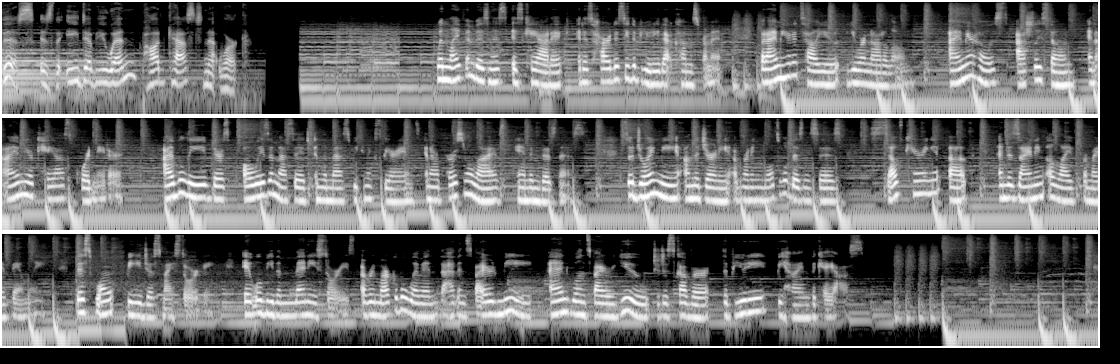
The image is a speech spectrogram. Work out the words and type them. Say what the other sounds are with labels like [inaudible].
This is the EWN Podcast Network. When life and business is chaotic, it is hard to see the beauty that comes from it. But I'm here to tell you, you are not alone. I am your host, Ashley Stone, and I am your chaos coordinator. I believe there's always a message in the mess we can experience in our personal lives and in business. So join me on the journey of running multiple businesses, self caring it up, and designing a life for my family. This won't be just my story. It will be the many stories of remarkable women that have inspired me and will inspire you to discover the beauty behind the chaos.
